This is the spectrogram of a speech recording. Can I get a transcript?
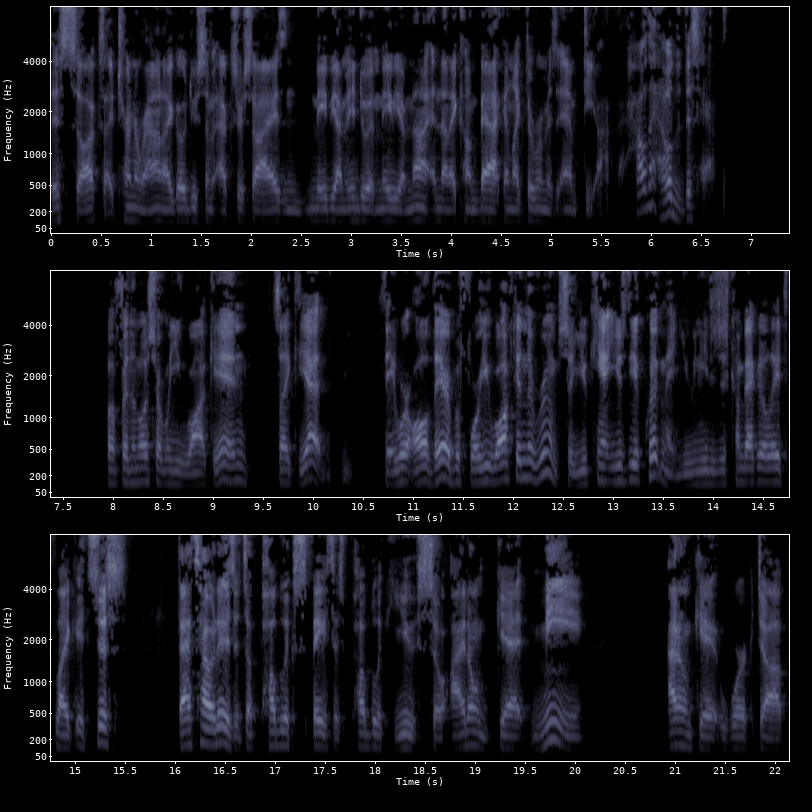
this sucks. I turn around, I go do some exercise, and maybe I'm into it, maybe I'm not, and then I come back and like the room is empty. How the hell did this happen? But for the most part, when you walk in, it's like, yeah, they were all there before you walked in the room, so you can't use the equipment. You need to just come back at a late. Like it's just that's how it is. It's a public space. It's public use. So I don't get me. I don't get worked up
